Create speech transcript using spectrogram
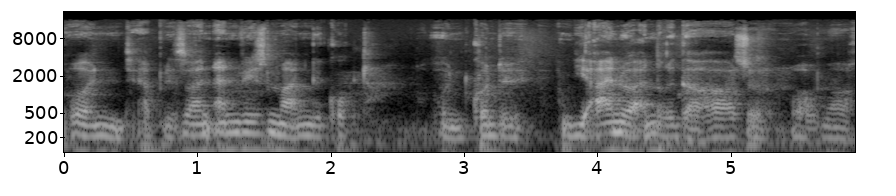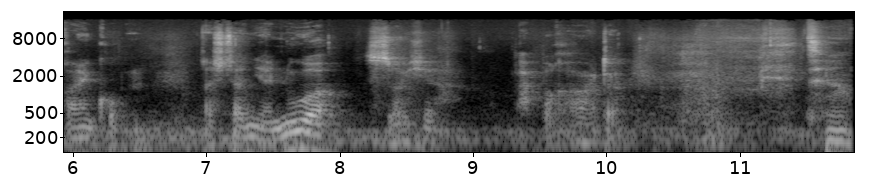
und habe mir sein Anwesen mal angeguckt und konnte in die eine oder andere Garage auch mal reingucken. Da standen ja nur solche Apparate. Tja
